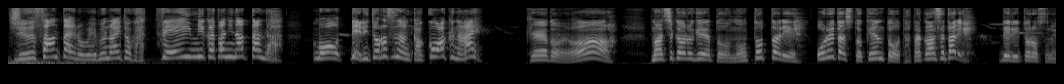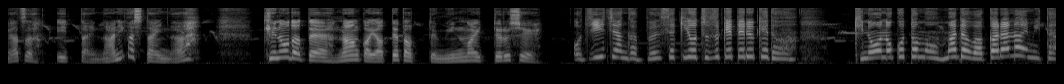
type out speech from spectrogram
13体のウェブナイトが全員味方になったんだもうデリトロスなんか怖くない。けどよ。マジカルゲートを乗っ取ったり俺たちとケントを戦わせたり。デリトロスのやつ一体何がしたいんだ？昨日だってなんかやってたってみんな言ってるし。おじいちゃんが分析を続けてるけど昨日のこともまだわからないみたい。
